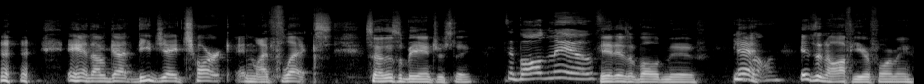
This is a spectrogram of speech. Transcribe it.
and I've got DJ Chark in my flex. So this will be interesting. It's a bold move. It is a bold move. Be Yeah, bold. It's an off year for me.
